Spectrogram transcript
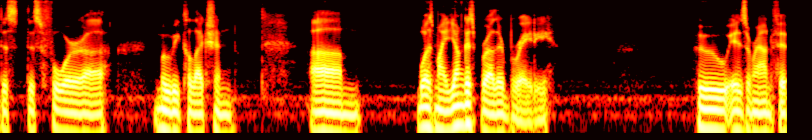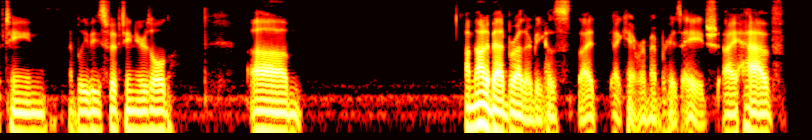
this this four uh, movie collection um, was my youngest brother Brady. Who is around 15. I believe he's 15 years old. Um, I'm not a bad brother because I, I can't remember his age. I have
